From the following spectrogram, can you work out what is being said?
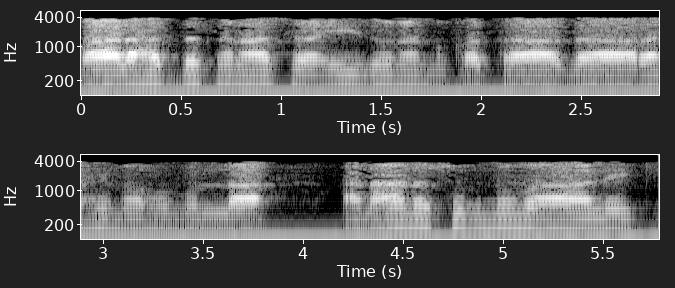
قال حدثنا سعيد بن قتادة رحمه الله عن انس بن مالك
